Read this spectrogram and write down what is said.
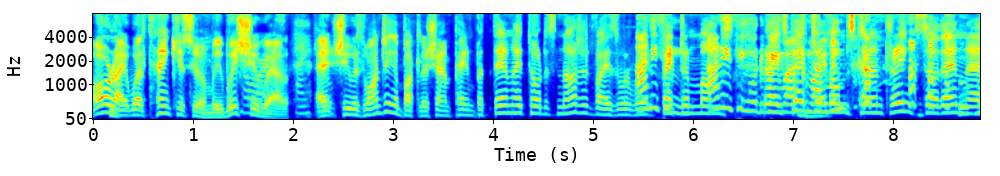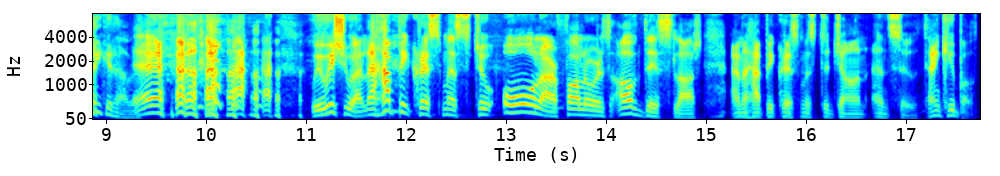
All right. Well, thank you, Sue, and we wish No you worries, well. thank Uh, you. she was wanting a bottle of champagne, but then I thought it's not advisable. We're Anything- expecting mums. anything would have we're been welcome, expecting Ivan. mums can't drink, so then. Well, uh, we could have it. we wish you well. A happy Christmas to all our followers of this slot, and a happy Christmas to John and Sue. Thank you both.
